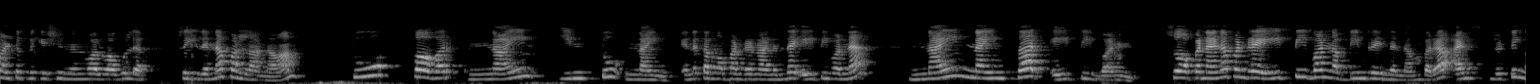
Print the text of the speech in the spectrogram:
மல்டிபிளிகேஷன் இன்வால்வ் ஆகும்ல. ஸோ இது என்ன பண்ணலாம்னா two power nine into nine என்ன தங்க பண்றேன் நான் இந்த எயிட்டி ஒன்ன nine nine are eighty one so அப்ப நான் என்ன பண்றேன்? எயிட்டி ஒன் அப்படின்ற இந்த நம்பரை ஐ எம் ஸ்பிளிட்டிங்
